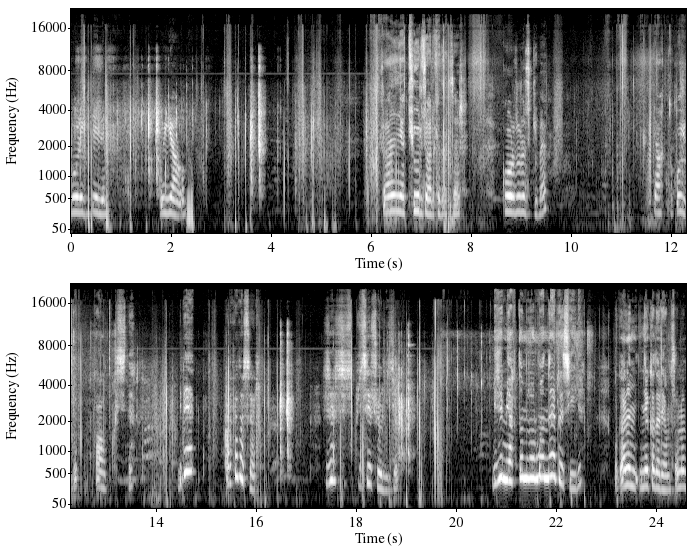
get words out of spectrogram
Böyle gidelim. Uyuyalım. Şu an yatıyoruz arkadaşlar. Gördüğünüz gibi. Yattık uyuduk. Kaldık işte. Bir de arkadaşlar size bir şey söyleyeceğim. Bizim yaktığımız orman neredesiydi? Bak annem ne kadar yanmış onu.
